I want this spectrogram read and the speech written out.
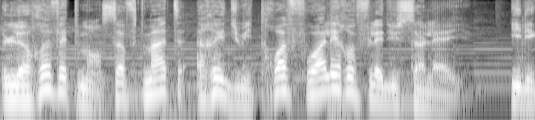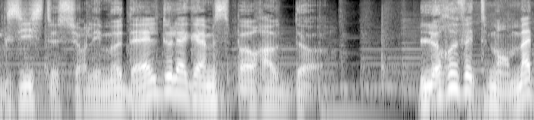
Le revêtement soft mat réduit trois fois les reflets du soleil. Il existe sur les modèles de la gamme Sport Outdoor. Le revêtement mat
